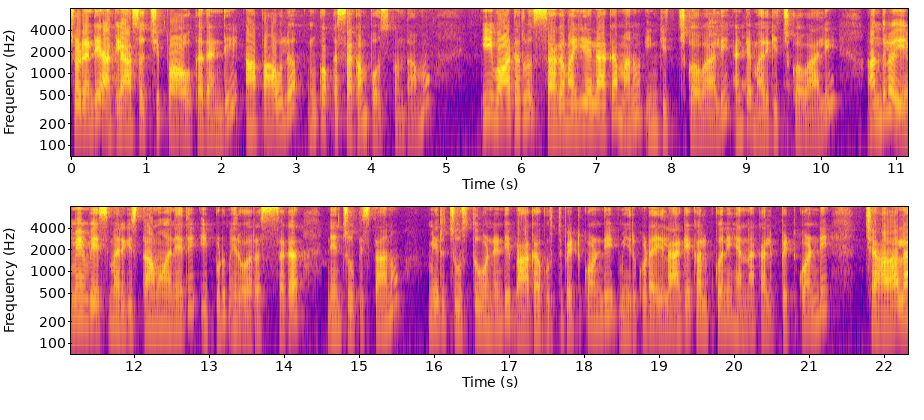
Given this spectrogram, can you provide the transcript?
చూడండి ఆ గ్లాస్ వచ్చి పావు కదండి. ఆ పావులో ఇంకొక సగం పోసుకుందాము. ఈ వాటరు సగం అయ్యేలాగా మనం ఇంకించుకోవాలి అంటే మరిగించుకోవాలి. అందులో ఏమేమి వేసి మరిగిస్తాము అనేది ఇప్పుడు మీరు వరుసగా నేను చూపిస్తాను. మీరు చూస్తూ ఉండండి బాగా గుర్తుపెట్టుకోండి మీరు కూడా ఇలాగే కలుపుకొని హెన్న కలిపి పెట్టుకోండి. చాలా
